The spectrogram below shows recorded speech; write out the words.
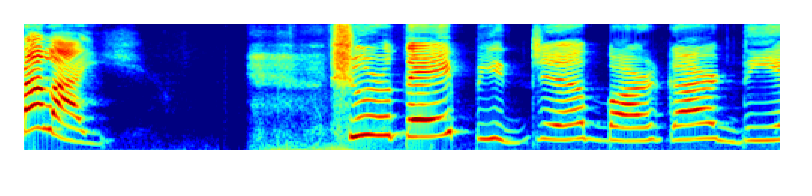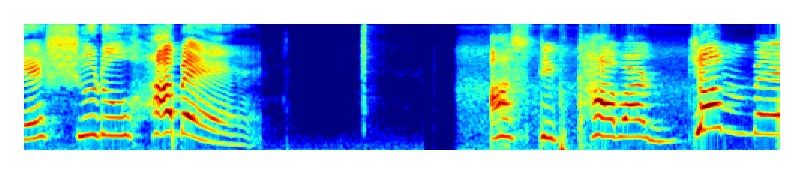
মেলায়। শুরুতেই পিৎজা বার্গার দিয়ে শুরু হবে। আজকে খাবার জমবে।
